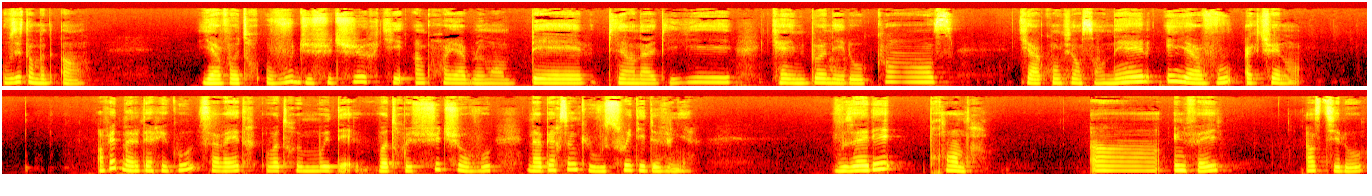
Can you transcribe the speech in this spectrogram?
vous êtes en mode 1. Il y a votre vous du futur qui est incroyablement belle, bien habillée, qui a une bonne éloquence, qui a confiance en elle, et il y a vous actuellement. En fait, l'alter ego, ça va être votre modèle, votre futur vous, la personne que vous souhaitez devenir. Vous allez prendre un, une feuille, un stylo,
